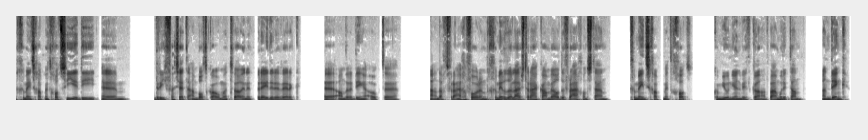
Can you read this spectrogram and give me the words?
Gemeenschap met God zie je die um, drie facetten aan bod komen. Terwijl in het bredere werk andere dingen ook de aandacht vragen. Voor een gemiddelde luisteraar kan wel de vraag ontstaan: gemeenschap met God, communion with God. Waar moet ik dan aan denken?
